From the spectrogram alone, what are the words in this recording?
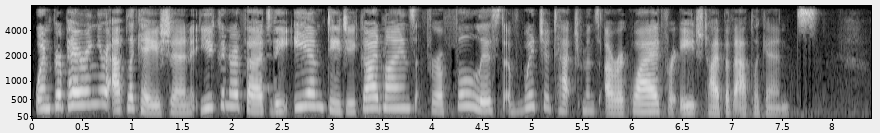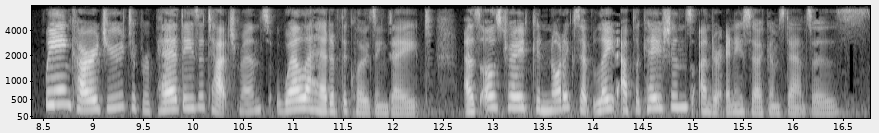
When preparing your application, you can refer to the EMDG guidelines for a full list of which attachments are required for each type of applicant. We encourage you to prepare these attachments well ahead of the closing date, as Austrade cannot accept late applications under any circumstances.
